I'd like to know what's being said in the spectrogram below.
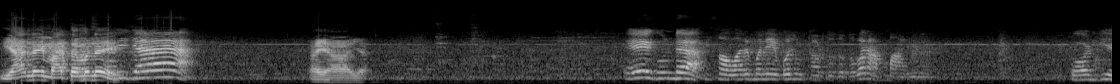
યા નહીં માતામાં નહીં. અહીંયા અહીંયા એ ગુંડા. સવારે મને એમ જ ઉઠાડતો હતો ખબર આમ મારીને. પડજે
